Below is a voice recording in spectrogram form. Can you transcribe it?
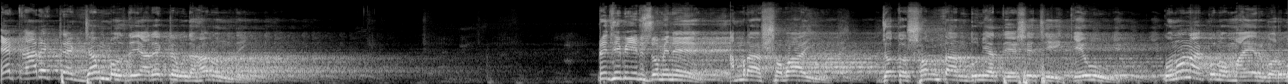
এক আরেকটা এক্সাম্পল দিই, আরেকটা উদাহরণ দিই। পৃথিবীর জমিনে আমরা সবাই যত সন্তান দুনিয়াতে এসেছি, কেউ কোনো না কোনো মায়ের গর্ব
